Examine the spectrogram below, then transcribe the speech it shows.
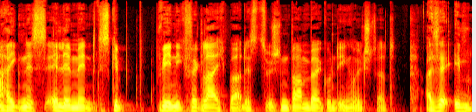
eigenes Element. Es gibt wenig Vergleichbares zwischen Bamberg und Ingolstadt. Also im,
